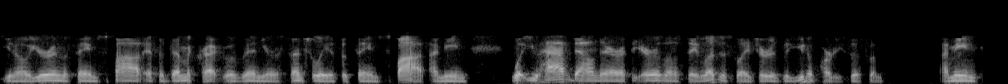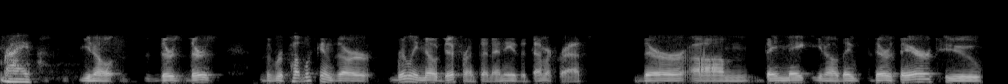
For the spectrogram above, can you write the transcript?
you know you're in the same spot. If a Democrat goes in, you're essentially at the same spot. I mean, what you have down there at the Arizona State Legislature is the uniparty system. I mean, right? You know, there's there's the Republicans are really no different than any of the Democrats. They're um, they make you know they they're there to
